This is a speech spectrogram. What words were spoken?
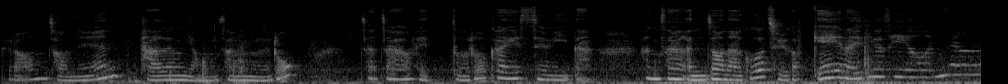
그럼 저는 다음 영상으로 찾아뵙도록 하겠습니다. 항상 안전하고 즐겁게 라이딩 하세요. 안녕!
